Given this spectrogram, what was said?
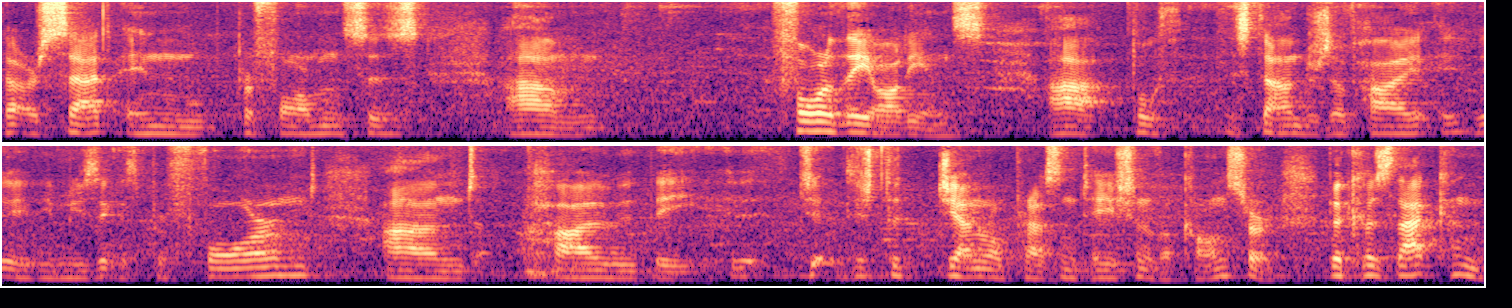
that are set in performances um, for the audience. Uh, both the standards of how the, music is performed and how the just the general presentation of a concert, because that can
